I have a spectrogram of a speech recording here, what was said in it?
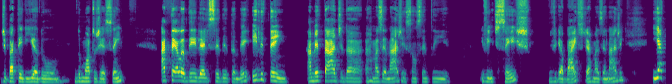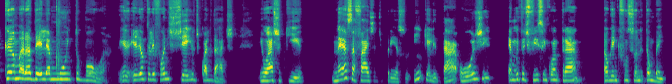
de bateria do, do Moto G100. A tela dele é LCD também. Ele tem a metade da armazenagem, são 128 226 gigabytes de armazenagem, e a câmera dele é muito boa. Ele é um telefone cheio de qualidade. Eu acho que nessa faixa de preço em que ele está, hoje, é muito difícil encontrar alguém que funcione tão bem.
